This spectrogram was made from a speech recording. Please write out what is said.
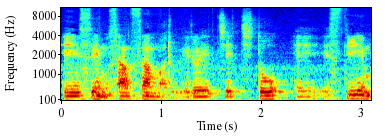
ASM330LHH と、えー、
